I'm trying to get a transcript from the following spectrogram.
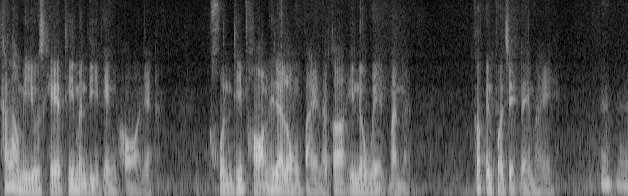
ถ้าเรามี use case ที่มันดีเพียงพอเนี่ยคนที่พร้อมที่จะลงไปแล้วก็ innovate มันอะก็เป็นโปรเจกต์ได้ไหมอือหือ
